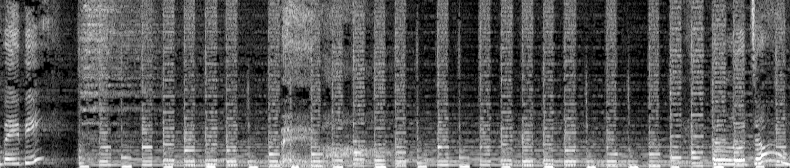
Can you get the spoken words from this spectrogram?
on, baby. Beba. Pelotón.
